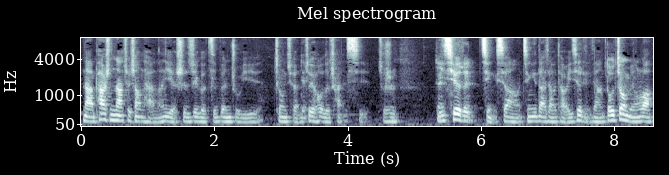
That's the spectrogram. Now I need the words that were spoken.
哪怕是纳粹上台了，也是这个资本主义政权最后的喘息，就是。一切的景象，经济大萧条，一切景象都证明了，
